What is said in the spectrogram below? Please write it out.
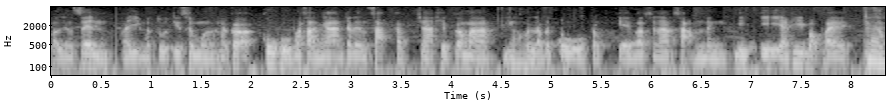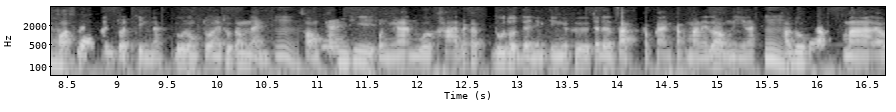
ลอเรนเซนมายิงประตูตีเสมอ แล้วก็คู่หูประสานงานเจริญศักดิ์กับชนาทิพย์ก็มายิงคนละประตูจบเกมก็ชนะ 3-1 BG อย่างที่บอกไปใช่ครับสปอร์ตเลยขึ้นตัวจริงนะ ดูลงตัวในทุกตำแหน่งอืมสองแข้งที่ผลงานเวิร์คคลาสแล้วก็ดูโดดเด่นจริงๆ ก็คือเจะเดินศักดิ์กับการกลับมาในรอบนี้นะอืมเขาดูกลับมาแล้ว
